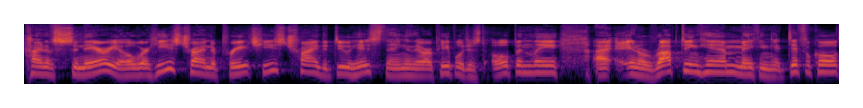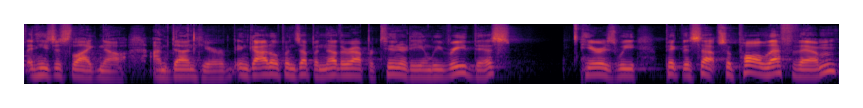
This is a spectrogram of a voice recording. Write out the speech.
kind of scenario where he's trying to preach, he's trying to do his thing, and there are people just openly uh, interrupting him, making it difficult, and he's just like, no, I'm done here. And God opens up another opportunity, and we read this here as we pick this up. So Paul left them.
